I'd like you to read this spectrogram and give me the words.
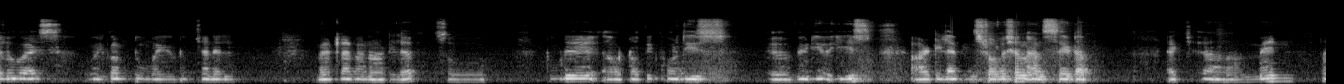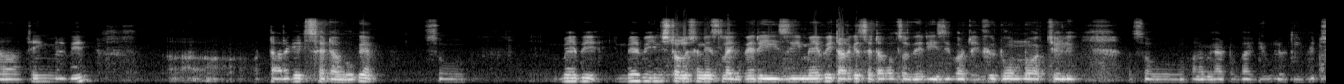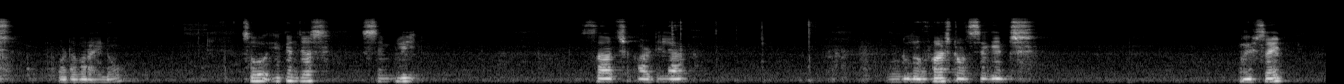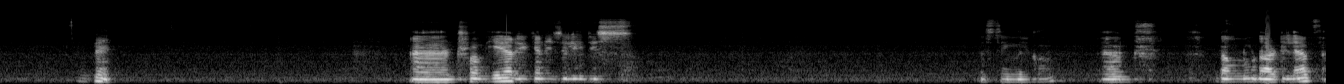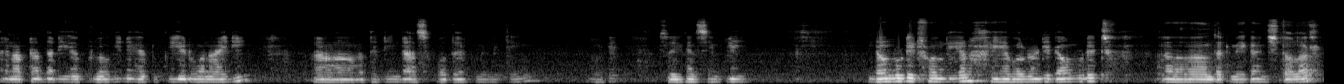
hello guys welcome to my youtube channel matlab and RT lab so today our topic for this uh, video is RT lab installation and setup. Act uh, main uh, thing will be uh, target setup okay? So maybe maybe installation is like very easy maybe target setup also very easy but if you don't know actually so i'm here to guide you a little bit whatever i know. So you can just simply search RT lab go to the first or second website. Okay. And from here you can easily this this thing will come. And download RT lab and after that you have to log in. You have to create one id uh, that didn't ask for that many things okay so you can simply download it from there. I have already downloaded uh, that mega installer.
